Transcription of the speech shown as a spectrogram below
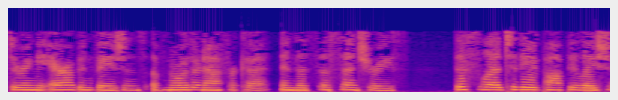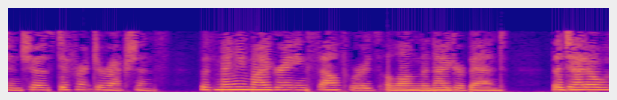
during the Arab invasions of northern Africa in the centuries. This led to the population chose different directions, with many migrating southwards along the Niger Bend. The Jado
